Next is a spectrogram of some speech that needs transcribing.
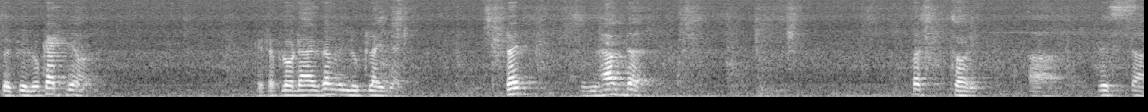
So if you look at the data flow diagram will look like that. Right? So you have the first sorry uh, this uh,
